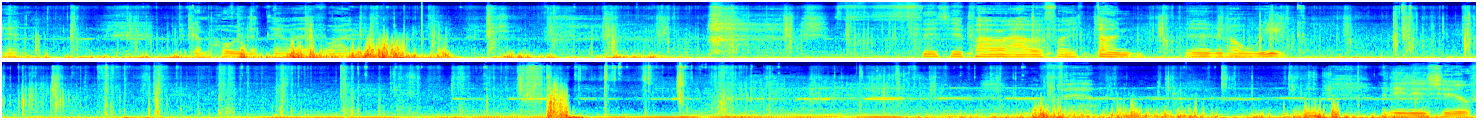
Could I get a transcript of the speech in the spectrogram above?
And think I'm holding the camera that far. This is power hour for done in a week. To.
